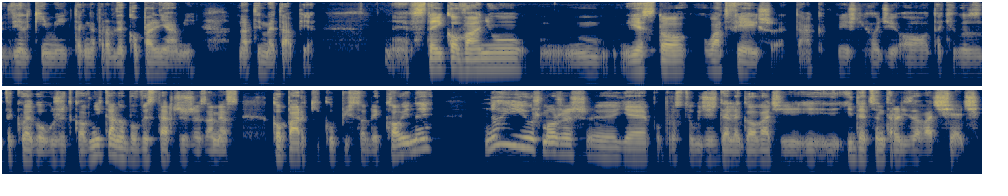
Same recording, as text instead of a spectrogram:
wielkimi tak naprawdę kopalniami na tym etapie. W stejkowaniu mm, jest to łatwiejsze, tak? jeśli chodzi o takiego zwykłego użytkownika, no bo wystarczy, że zamiast koparki kupisz sobie coiny, no i już możesz je po prostu gdzieś delegować i, i, i decentralizować sieć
